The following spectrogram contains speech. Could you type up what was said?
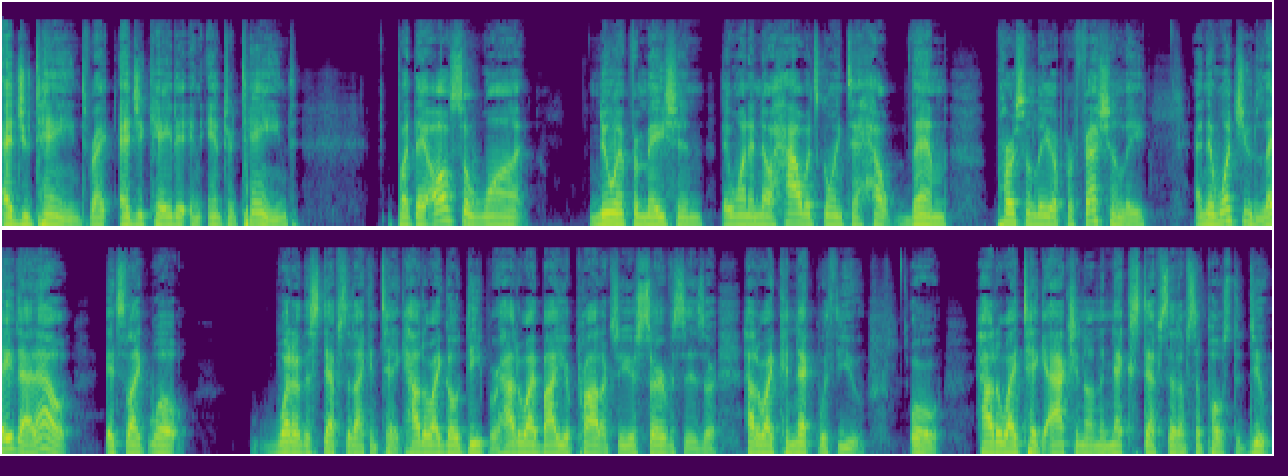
edutained, right? Educated and entertained. But they also want new information. They want to know how it's going to help them personally or professionally. And then once you lay that out, it's like, well, what are the steps that I can take? How do I go deeper? How do I buy your products or your services? Or how do I connect with you? Or how do I take action on the next steps that I'm supposed to do?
